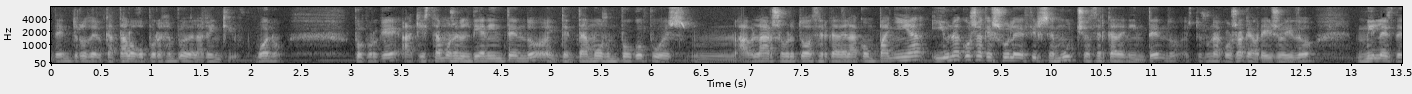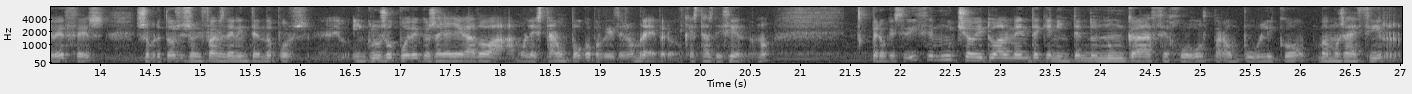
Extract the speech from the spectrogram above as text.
dentro del catálogo, por ejemplo, de la GameCube? Bueno, pues porque aquí estamos en el día Nintendo, intentamos un poco pues mm, hablar sobre todo acerca de la compañía y una cosa que suele decirse mucho acerca de Nintendo, esto es una cosa que habréis oído miles de veces, sobre todo si sois fans de Nintendo, pues eh, incluso puede que os haya llegado a, molestar un poco porque dices, hombre, pero ¿qué estás diciendo, no? Pero que se dice mucho habitualmente que Nintendo nunca hace juegos para un público, vamos a decir,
